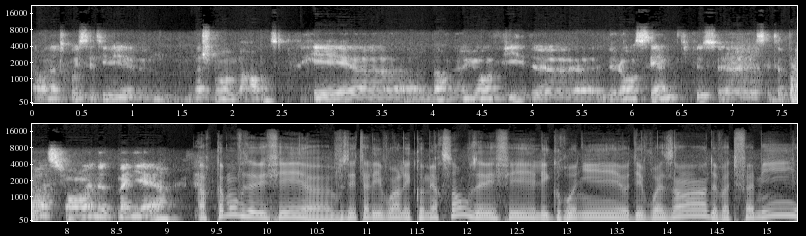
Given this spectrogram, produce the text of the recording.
Alors on a trouvé cette idée vachement marrante et bah, on a eu envie de, lancer un petit peu cette opération à notre manière alors comment vous avez fait euh, Vous êtes allé voir les commerçants Vous avez fait les greniers euh, des voisins, de votre famille?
